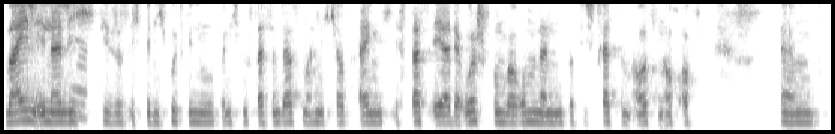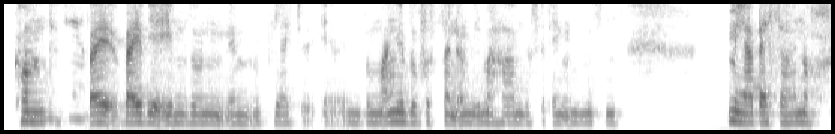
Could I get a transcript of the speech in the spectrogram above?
weil innerlich ja. dieses Ich bin nicht gut genug und ich muss das und das machen. Ich glaube, eigentlich ist das eher der Ursprung, warum dann so viel Stress im Außen auch oft ähm, kommt, ja. weil, weil wir eben so ein, vielleicht eben so ein Mangelbewusstsein irgendwie immer haben, dass wir denken, wir müssen mehr, besser noch.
